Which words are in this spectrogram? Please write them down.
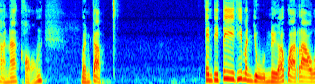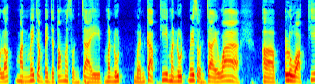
ฐานะของเหมือนกับ entity ที่มันอยู่เหนือกว่าเราแล้วมันไม่จำเป็นจะต้องมาสนใจมนุษย์เหมือนกับที่มนุษย์ไม่สนใจว่าอ่า ปลวกที่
